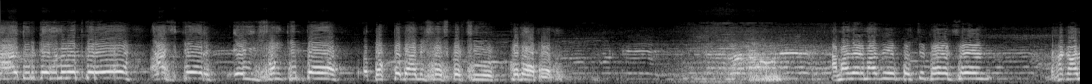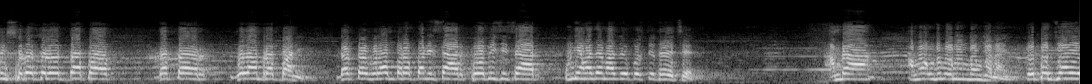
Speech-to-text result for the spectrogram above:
বাহাদুরকে অনুরোধ করে আজকের এই সংক্ষিপ্ত বক্তব্য আমি শেষ করছি। খোদা হাফেজ। আমাদের মাঝে উপস্থিত হয়েছেন ঢাকা বিশ্ববিদ্যালয়ের অধ্যাপক doctor Golam Rabbani. Doctor Golam Rabbani sir, প্রবিসি স্যার, উনি আমাদের মাঝে উপস্থিত হয়েছেন। আমরা আমরা অভিনন্দন জানাই। এ পর্যায়ে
